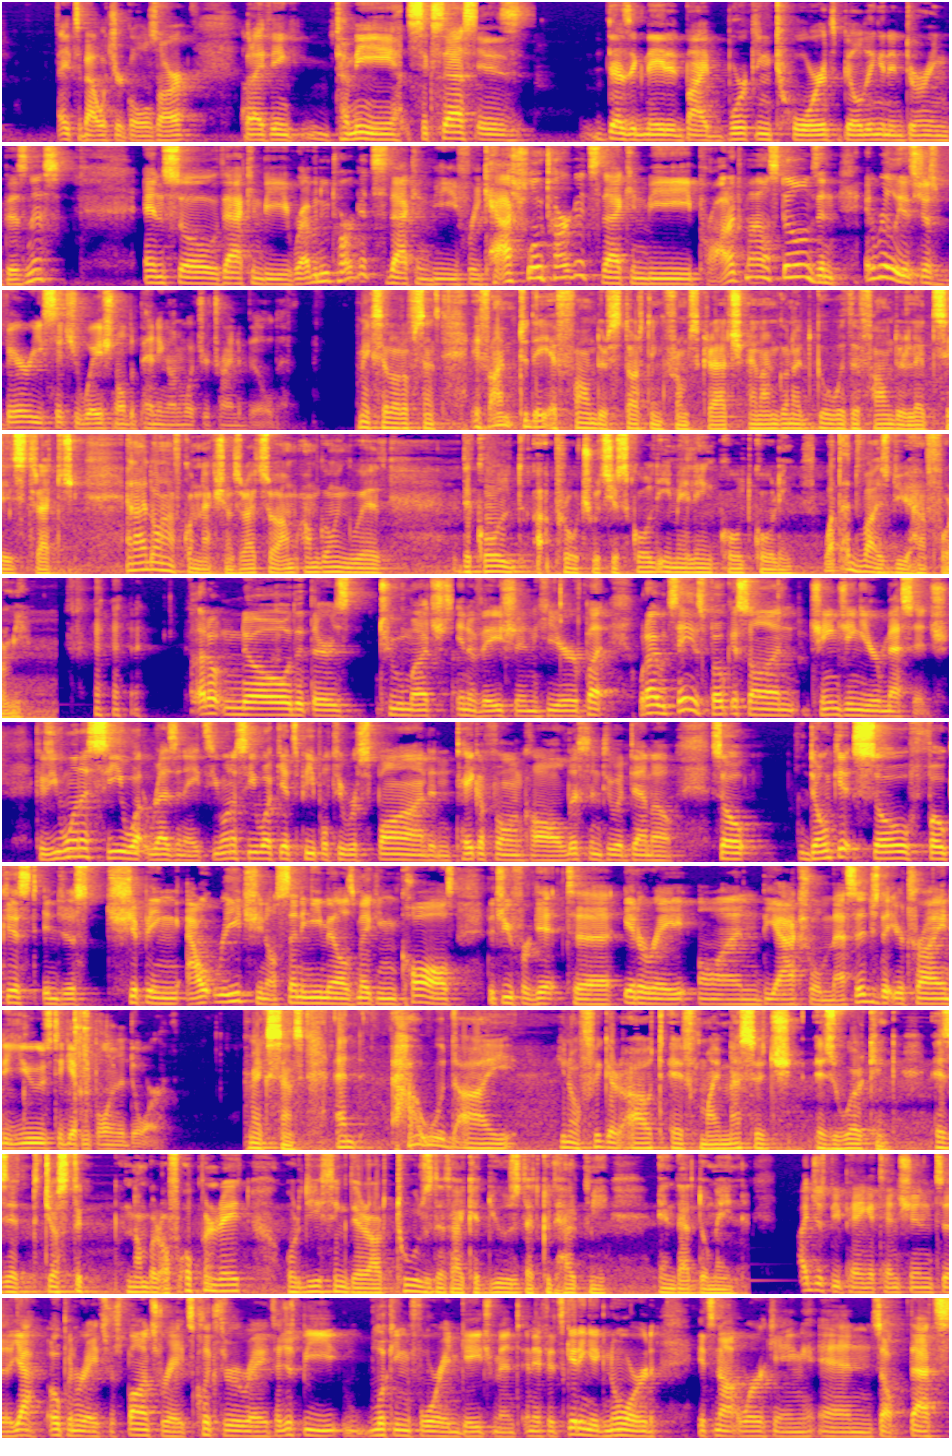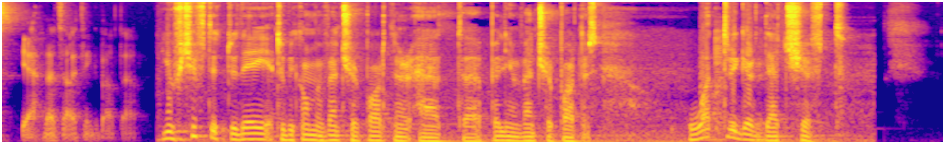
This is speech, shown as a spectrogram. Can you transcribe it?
It's about what your goals are. But i think to me success is designated by working towards building an enduring business. And so that can be revenue targets, that can be free cash flow targets, that can be product milestones, and, and really it's just very situational depending on what you're trying to build. Makes a lot of sense. If I'm today a founder starting from scratch and I'm gonna go with a founder led sales strategy, and I don't have connections, right? So I'm, I'm going with the cold approach, which is cold emailing, cold calling. What advice do you have for me? I don't know that there's too much innovation here, but what I would say is focus on changing your message because you want to see what resonates. You want to see what gets people to respond and take a phone call, listen to a demo. So don't get so focused in just shipping outreach, you know, sending emails, making calls that you forget to iterate on the actual message that you're trying to use to get people in the door. Makes sense. And how would I, you know, figure out if my message is working? Is it just the number of open rate or do you think there are tools that I could use that could help me in that domain? I'd just be paying attention to, yeah, open rates, response rates, click through rates. I'd just be looking for engagement. And if it's getting ignored, it's not working. And so that's, yeah, that's how I think about that. You've shifted today to become a venture partner at uh, Venture Partners. What triggered that shift?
